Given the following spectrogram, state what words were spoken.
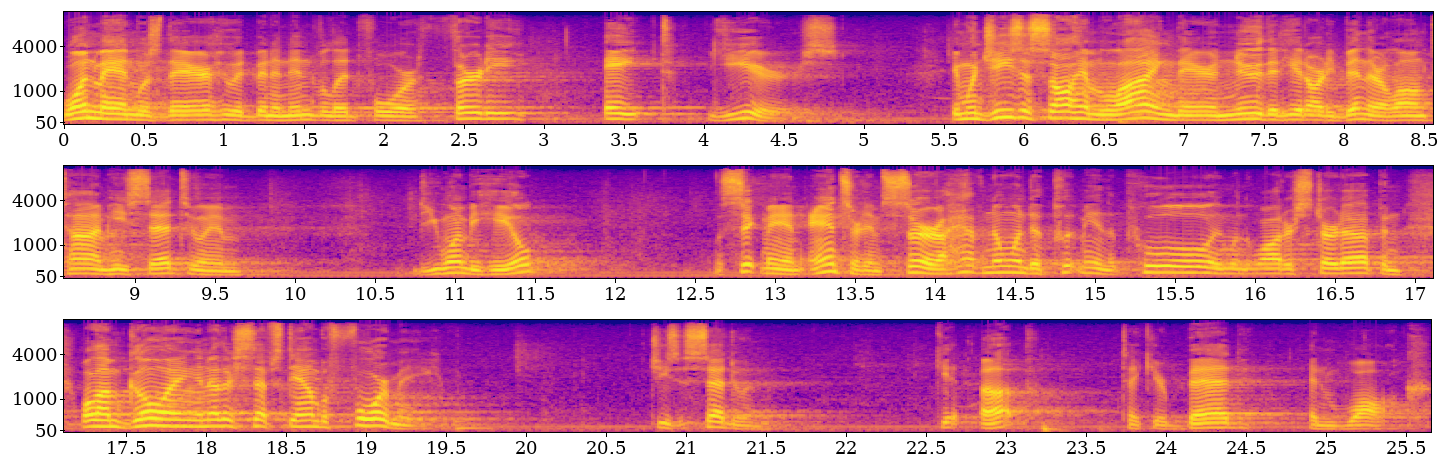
One man was there who had been an invalid for 38 years. And when Jesus saw him lying there and knew that he had already been there a long time, he said to him, Do you want to be healed? The sick man answered him, Sir, I have no one to put me in the pool, and when the water stirred up, and while I'm going, another steps down before me. Jesus said to him, Get up, take your bed, and walk.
